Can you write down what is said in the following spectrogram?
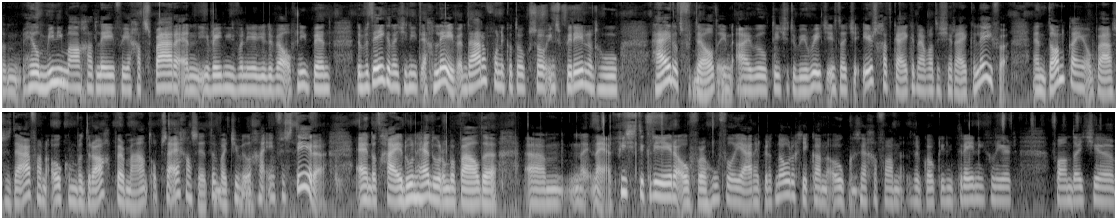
um, heel minimaal gaat leven. Je gaat sparen en je weet niet wanneer je er wel of niet bent. Dat betekent dat je niet echt leeft. En daarom vond ik het ook zo inspirerend hoe hij dat vertelt in I Will Teach You To Be Rich, is dat je eerst gaat kijken naar wat is je rijke leven. En dan kan je op basis daarvan ook een bedrag per maand opzij gaan zetten wat je wil gaan investeren. En dat ga je doen hè, door een bepaalde um, nou ja, visie te creëren over hoeveel jaar heb je dat nodig. Je kan ook zeggen van, dat heb ik ook in die training geleerd, van dat je,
